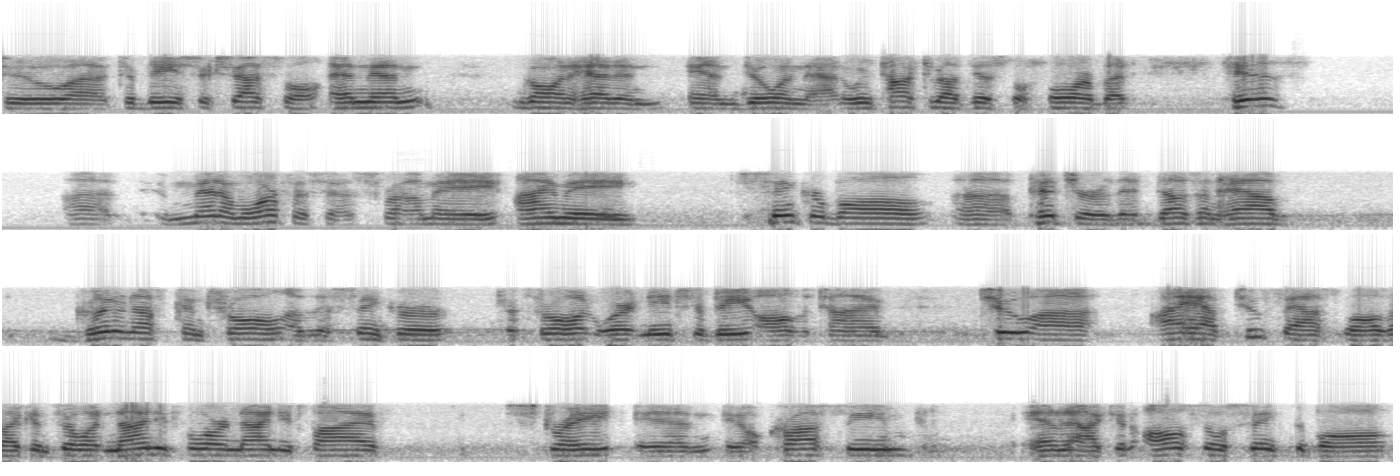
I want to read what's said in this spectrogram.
to uh, to be successful, and then going ahead and, and doing that. And we've talked about this before, but his uh, metamorphosis from a I'm a sinker ball uh, pitcher that doesn't have good enough control of the sinker to throw it where it needs to be all the time to uh, I have two fastballs. I can throw it 94, 95 straight and you know cross seam, and I can also sink the ball.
